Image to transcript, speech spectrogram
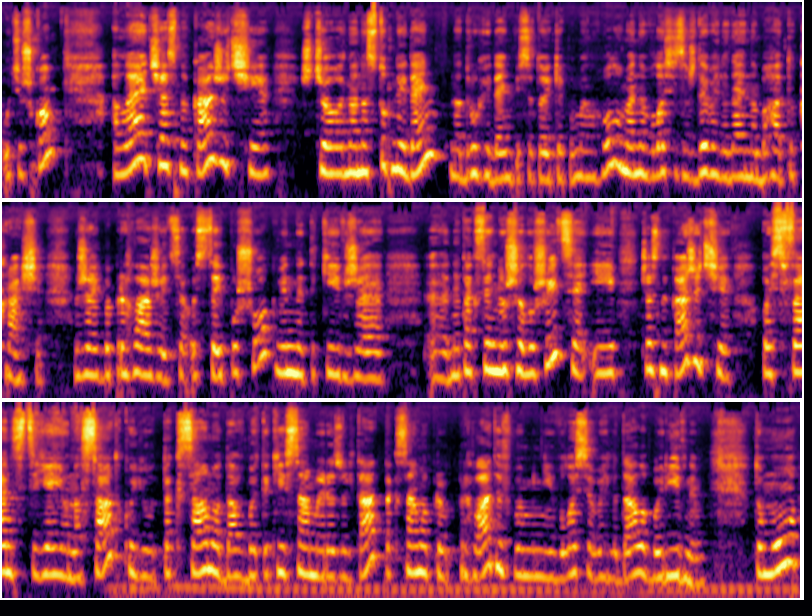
утюжком. Але, чесно кажучи, що на наступний день, на другий день після того, як я помила голову, у мене волосся завжди виглядає набагато краще. Вже якби приглажується ось цей пушок, він не такий вже е, не так сильно шелушиться. І, чесно кажучи, ось фен з цією насадкою так само дав би такий самий результат, так само пригладив би мені, волосся виглядало би рівним. Тому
